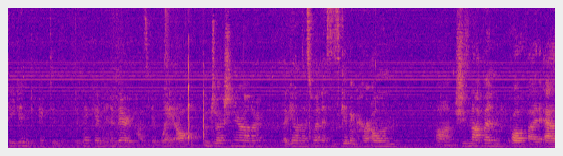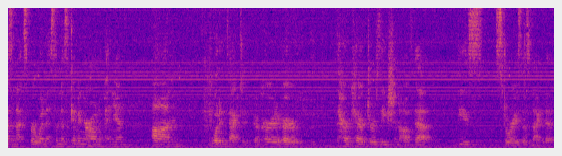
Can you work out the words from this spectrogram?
They didn't depict him, depict him in a very positive way at all. Objection, Your Honor. Again, this witness is giving her own, um, she's not been qualified as an expert witness and is giving her own opinion on what in fact occurred, or her characterization of that, these stories as negative.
